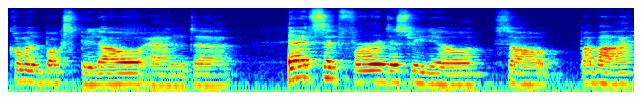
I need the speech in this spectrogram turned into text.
comment box below and uh, that's it for this video. So bye bye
